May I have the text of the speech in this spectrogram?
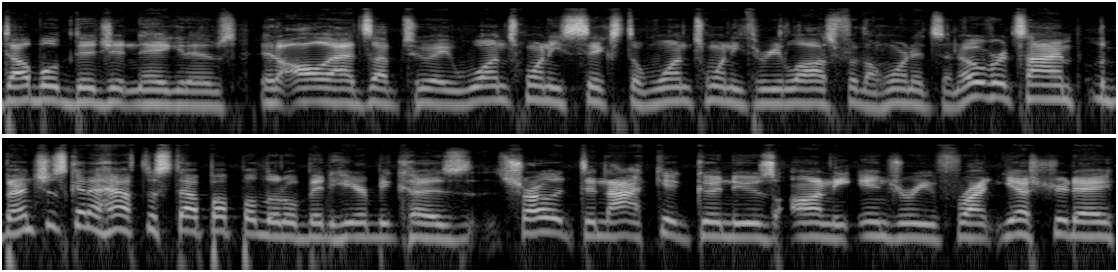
double digit negatives. It all adds up to a 126 to 123 loss for the Hornets in overtime. The bench is going to have to step up a little bit here because Charlotte did not get good news on the injury front yesterday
